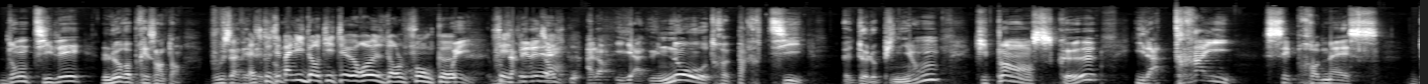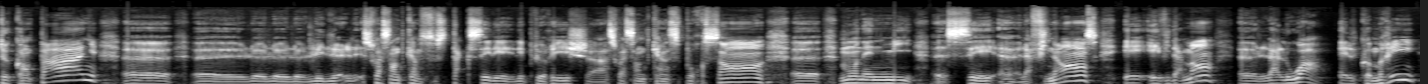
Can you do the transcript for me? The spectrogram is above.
dont il est le représentant. Vous avez Est-ce que c'est pas l'identité heureuse dans le fond que Oui, vous avez raison. Alors il y a une autre partie de l'opinion qui pense que il a trahi ses promesses de campagne, euh, euh, le, 75 taxer les, plus riches à 75%, euh, mon ennemi c'est la finance, et évidemment la loi El Khomri,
